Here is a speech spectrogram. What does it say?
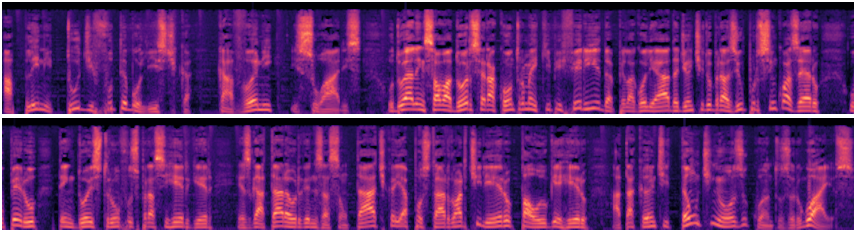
a plenitude futebolística. Cavani e Soares. O duelo em Salvador será contra uma equipe ferida pela goleada diante do Brasil por 5 a 0. O Peru tem dois trunfos para se reerguer: resgatar a organização tática e apostar no artilheiro Paulo Guerreiro, atacante tão tinhoso quanto os uruguaios.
